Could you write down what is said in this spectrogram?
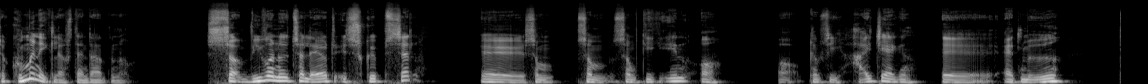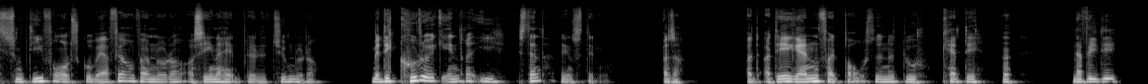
der kunne man ikke lave standarden om. Så vi var nødt til at lave et script selv, øh, som, som, som gik ind og, og kan man sige, hijackede øh, at møde, som default skulle være 45 minutter, og senere hen blev det 20 minutter. Men det kunne du ikke ændre i standardindstillingen. Altså, og, og det er ikke andet for et par år siden, at du kan det. Nej, fordi det,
